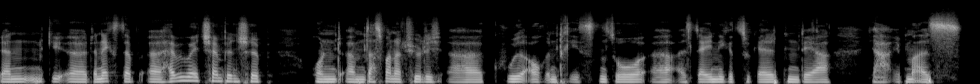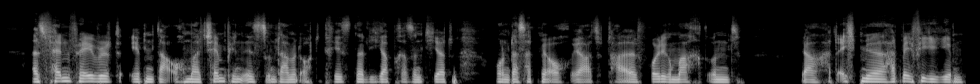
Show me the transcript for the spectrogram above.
der, äh, der Next Step äh, Heavyweight Championship. Und ähm, das war natürlich äh, cool, auch in Dresden so äh, als derjenige zu gelten, der ja eben als als Fan-Favorite eben da auch mal Champion ist und damit auch die Dresdner Liga präsentiert. Und das hat mir auch ja total Freude gemacht und ja, hat echt mir, hat mir viel gegeben.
